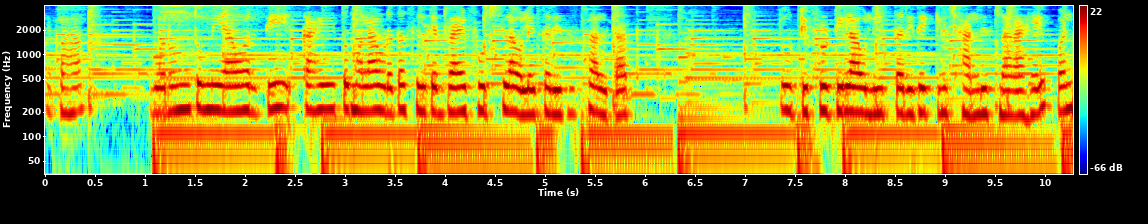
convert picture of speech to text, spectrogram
हे पहा. वरून तुम्ही यावरती काही तुम्हाला आवडत असेल ते ड्रायफ्रूट्स लावले तरी चालतात. टुटी फ्रुटी लावली तरी देखील छान दिसणार आहे. पण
